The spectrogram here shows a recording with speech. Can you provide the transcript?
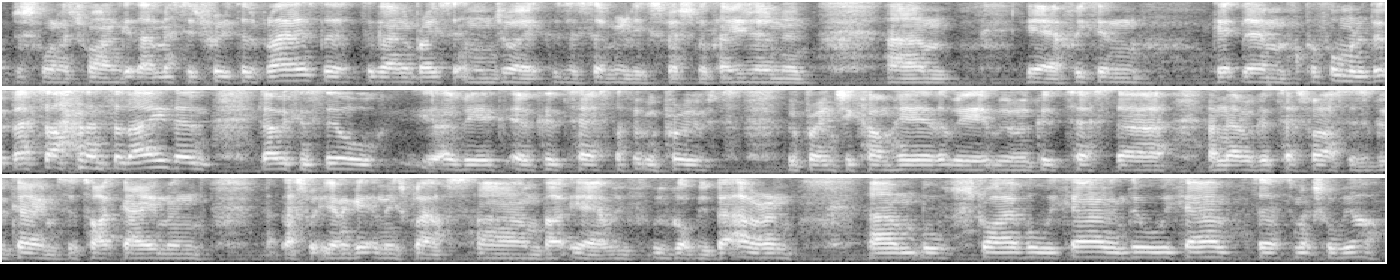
I just want to try and get that message through to the players to, to go and embrace it and enjoy it because it's a really special occasion and um, yeah if we can get them performing a bit better than today then you know, we can still it'll be a, a, good test. I think we proved with Braintree come here that we, we were a good test there, and they're a good test for us. It's a good game. It's a tight game, and that's what you're going to get in these playoffs. Um, but yeah, we've, we've got to be better, and um, we'll strive all we can and do all we can to, to make sure we are.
